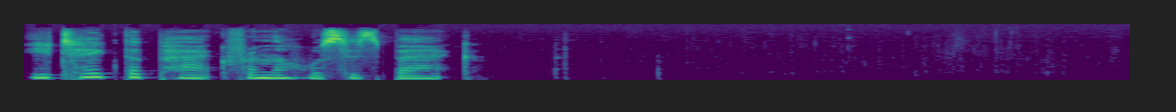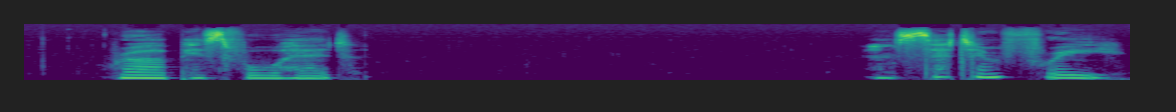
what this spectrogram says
You take the pack from the horse's back, rub his forehead and set him free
